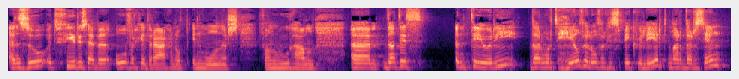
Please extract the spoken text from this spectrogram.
en zo het virus hebben overgedragen op inwoners van Wuhan. Uh, dat is een theorie, daar wordt heel veel over gespeculeerd, maar daar zijn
